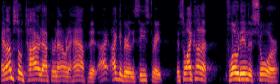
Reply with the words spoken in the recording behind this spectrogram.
And I'm so tired after an hour and a half that I, I can barely see straight. And so I kind of float into shore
